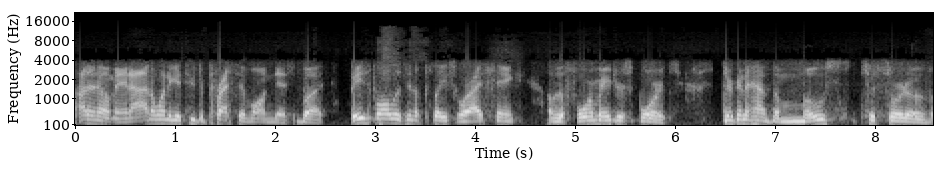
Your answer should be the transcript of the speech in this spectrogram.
I don't know, man. I don't want to get too depressive on this, but baseball is in a place where I think of the four major sports, they're going to have the most to sort of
